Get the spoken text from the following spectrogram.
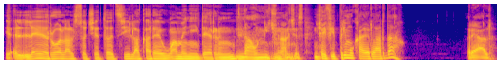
e le rol al societății la care oamenii de rând N-au niciun acces. Și ai fi primul care l-ar da. Real.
